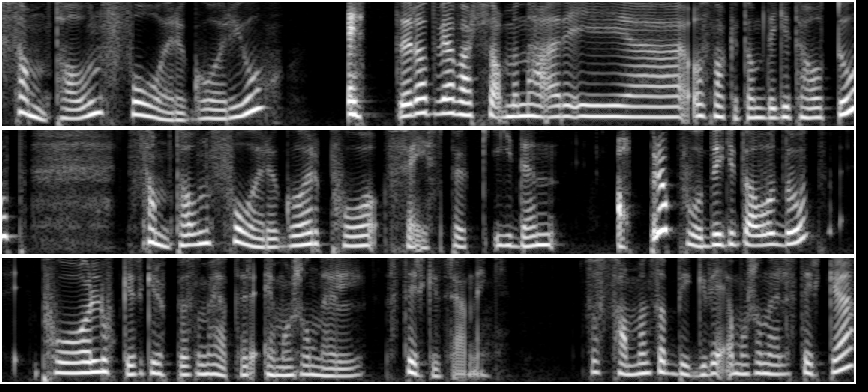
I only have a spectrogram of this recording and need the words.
Samtalen foregår jo etter at vi har vært sammen her i, eh, og snakket om digitalt dop. Samtalen foregår på Facebook i den Apropos digitale dop, på lukket gruppe som heter Emosjonell styrketrening. Så sammen så bygger vi emosjonell styrke,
